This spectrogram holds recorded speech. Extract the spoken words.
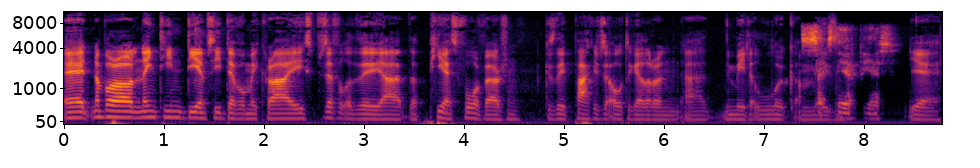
Uh, number nineteen, DMC Devil May Cry, specifically the uh, the PS4 version because they packaged it all together and uh, they made it look amazing. 60 amazing. FPS. Yeah,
